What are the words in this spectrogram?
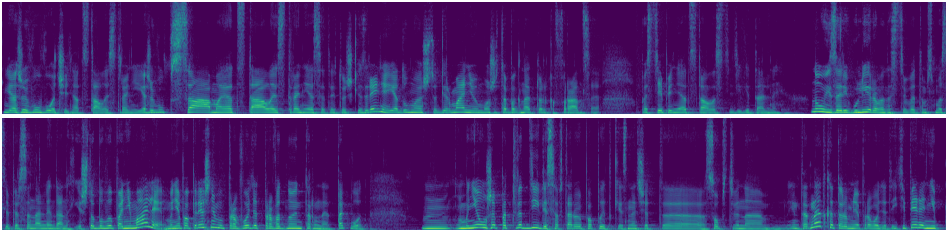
Я живу в очень отсталой стране. Я живу в самой отсталой стране с этой точки зрения. Я думаю, что Германию может обогнать только Франция по степени отсталости дигитальной. Ну и зарегулированности в этом смысле персональных данных. И чтобы вы понимали, мне по-прежнему проводят проводной интернет. Так вот, мне уже подтвердили со второй попытки, значит, э, собственно, интернет, который мне проводят, и теперь они,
